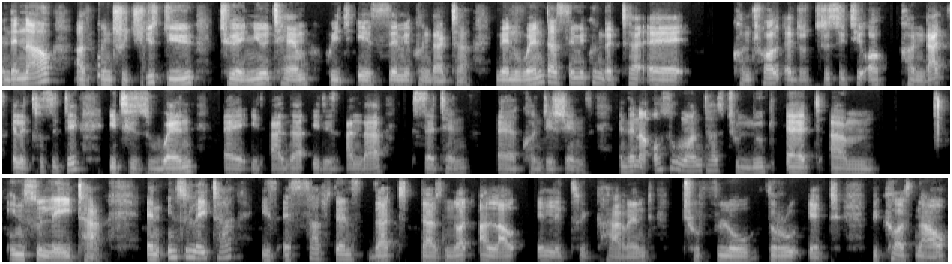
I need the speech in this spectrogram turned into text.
And then now I've introduced you to a new term, which is semiconductor. Then when does semiconductor uh, control electricity or conduct electricity? It is when uh, it under it is under certain uh, conditions. And then I also want us to look at um, insulator. An insulator is a substance that does not allow electric current to flow through it because now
